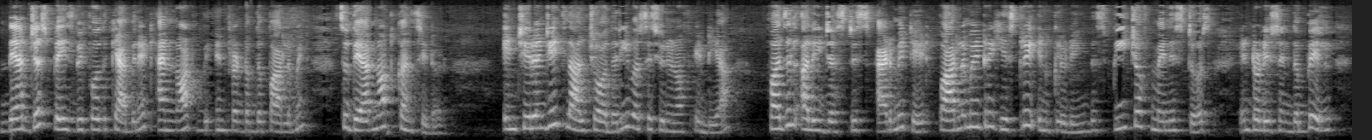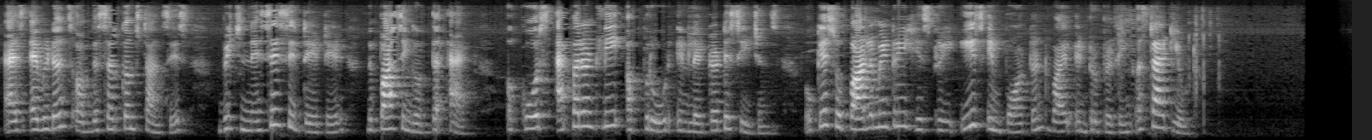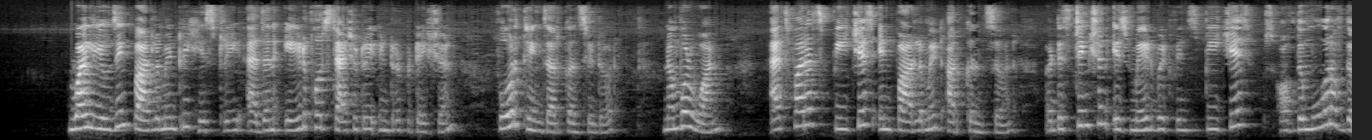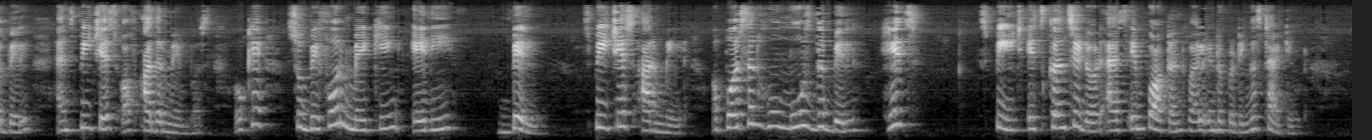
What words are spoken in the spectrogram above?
They are just placed before the cabinet and not in front of the parliament, so they are not considered. In Chiranjit Lal Chaudhary versus Union of India, Fazil Ali Justice admitted parliamentary history including the speech of ministers introducing the bill as evidence of the circumstances which necessitated the passing of the act, a course apparently approved in later decisions. Okay, so parliamentary history is important while interpreting a statute. While using parliamentary history as an aid for statutory interpretation, four things are considered. Number one, as far as speeches in parliament are concerned, a distinction is made between speeches of the mover of the bill and speeches of other members. Okay, so before making any bill, speeches are made. A person who moves the bill, his speech is considered as important while interpreting a statute.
